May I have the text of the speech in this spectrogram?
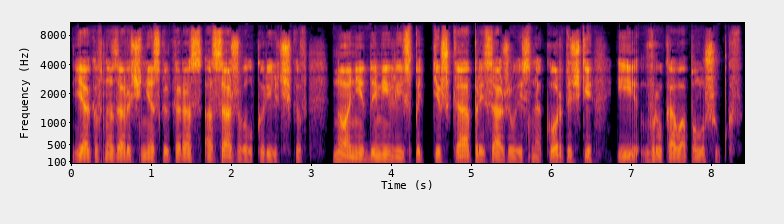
Яков Назарыч несколько раз осаживал курильщиков, но они дымили из-под тишка, присаживаясь на корточки и в рукава полушубков.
